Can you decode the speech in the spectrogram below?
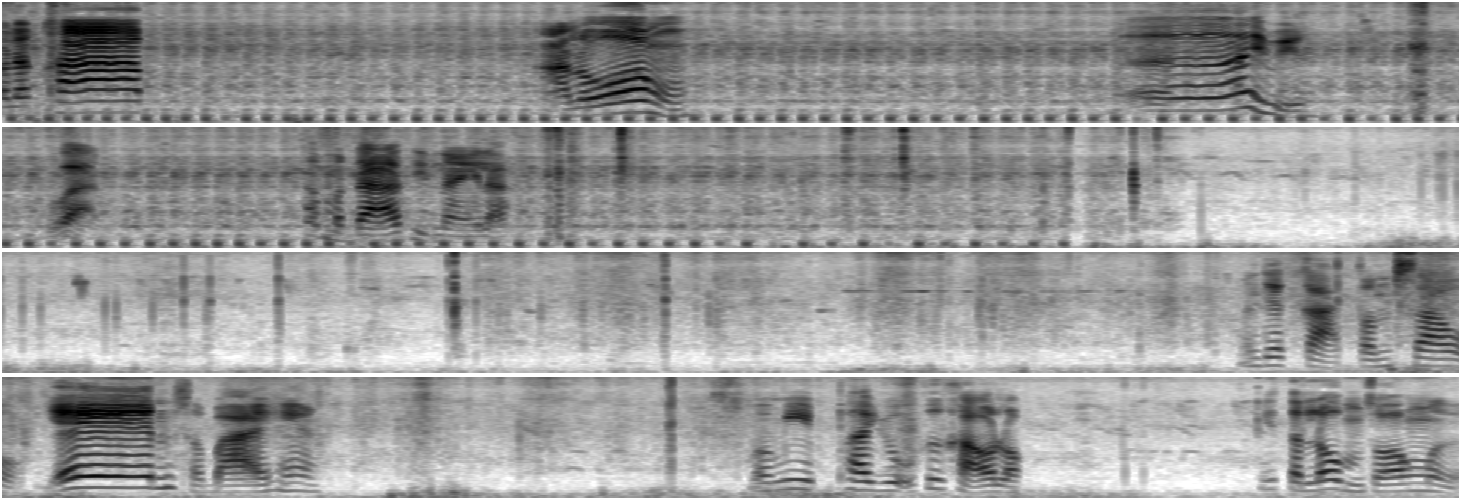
อยแล้วครับอาลง เอ้ยวิวาดธรรมดาที่ไหนล่ะ บรรยากาศตอนเช้า เย็นสบายแฮงบ่มีพายุคือเขาหรอกนี่ตะล่มสองมือ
